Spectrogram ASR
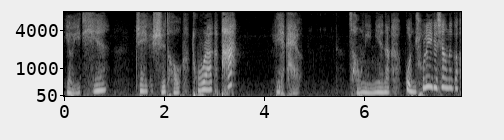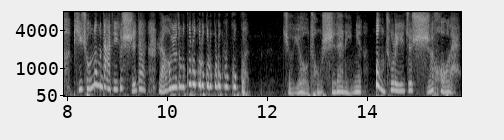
有一天。这个石头突然啪裂开了，从里面呢滚出了一个像那个皮球那么大的一个石蛋，然后又这么咕噜咕噜咕噜咕噜咕噜咕滚，就又从石蛋里面蹦出了一只石猴来。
